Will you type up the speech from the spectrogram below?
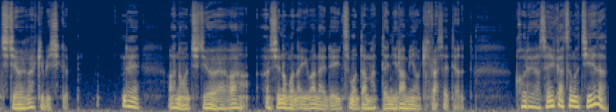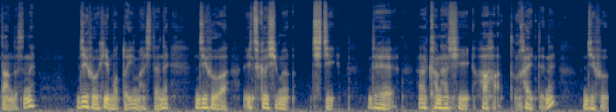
父親が厳しく。で、あの、父親は死の子の言わないでいつも黙って睨みを聞かせてる。これは生活の知恵だったんですね。自負ひもと言いましてね。自負は慈しむ父。で悲しい母と書いてね。自負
